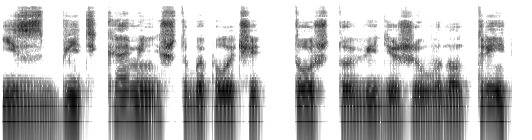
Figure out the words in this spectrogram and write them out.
избить камень, чтобы получить то, что видишь внутри,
